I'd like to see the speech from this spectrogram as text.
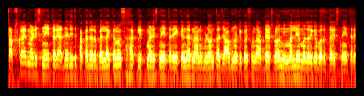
ಸಬ್ಸ್ಕ್ರೈಬ್ ಮಾಡಿ ಸ್ನೇಹಿತರೆ. ಅದೇ ರೀತಿ ಪಕ್ಕದವರ ಬೆಲ್ಲೈಕನ್ನು ಸಹ ಕ್ಲಿಕ್ ಮಾಡಿ ಸ್ನೇಹಿತರೆ. ಏಕೆಂದರೆ ನಾನು ಬಿಡುವಂಥ ಜಾಬ್ ನೋಟಿಫಿಕೇಶನ್ ಅಪ್ಡೇಟ್ಸ್ಗಳು ನಿಮ್ಮಲ್ಲಿಯೇ ಮೊದಲಿಗೆ ಬರುತ್ತವೆ ಸ್ನೇಹಿತರೆ.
